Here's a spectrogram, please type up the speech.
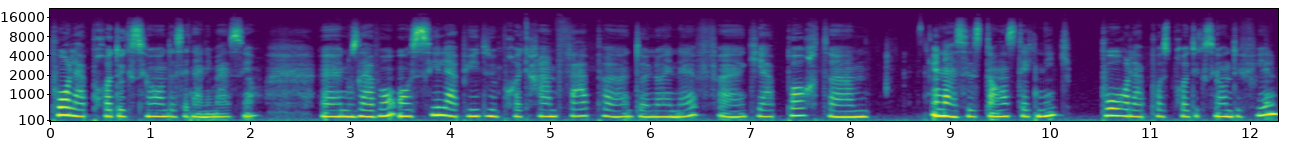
pour la production de cette animation. nous avons aussi l'appui du programme FAP de l'ONF qui apporte une assistance technique pour la post-production du film.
